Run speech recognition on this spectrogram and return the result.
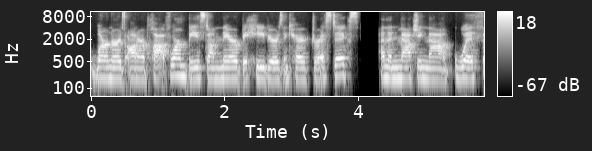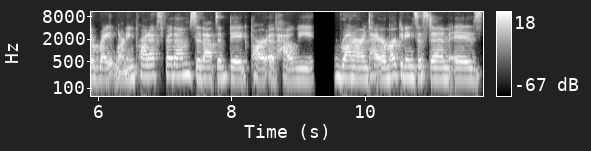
learners on our platform based on their behaviors and characteristics and then matching that with the right learning products for them. So that's a big part of how we run our entire marketing system is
